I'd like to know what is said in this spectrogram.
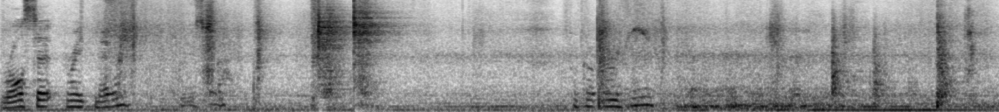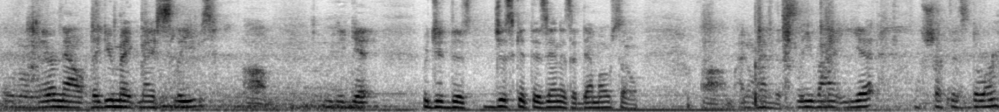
we're all set right there. Hook up everything. Over there. Now they do make nice sleeves. Um, we did get we did this just get this in as a demo, so um, I don't have the sleeve on it yet. I'll shut this door.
